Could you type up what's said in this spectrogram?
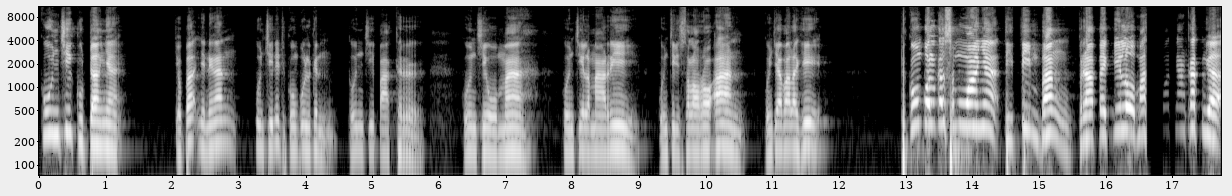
Kunci gudangnya. Coba jenengan kunci ini dikumpulkan. Kunci pagar, kunci rumah, kunci lemari, kunci seloroan, kunci apa lagi? Dikumpulkan semuanya, ditimbang berapa kilo, mas ngangkat enggak?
